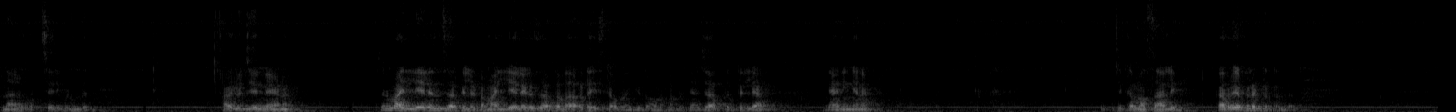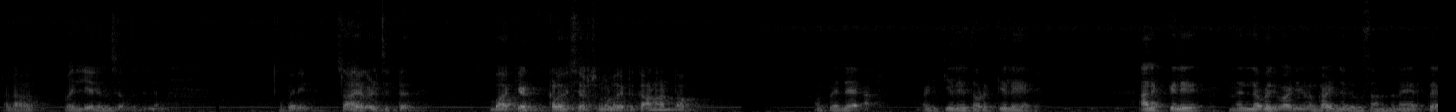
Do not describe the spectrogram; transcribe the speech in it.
എന്നാലും കുറച്ച് എരിവുണ്ട്. ആ രുചി തന്നെയാണ്. ഒരു മല്ലിയിലൊന്നും ചേർക്കില്ല കേട്ടോ മല്ലിയിലൊക്കെ ചേർത്താൽ വേറെ ടേസ്റ്റ് ആവുമെന്ന് എനിക്ക് തോന്നുന്നുണ്ട്. ഞാൻ ചേർത്തിട്ടില്ല. ഞാനിങ്ങനെ ചിക്കൻ മസാലയും കറിവേപ്പില ഇട്ടിട്ടുണ്ട്. അല്ലാതെ വലിയൊന്നും ചേർത്തിട്ടില്ല. അപ്പം ഇനി ചായ കഴിച്ചിട്ട് ബാക്കി അടുക്കള വിശേഷങ്ങളുമായിട്ട് കാണാം കേട്ടോ അപ്പം എന്റെ അടിക്കൽ തുടക്കൽ അലക്കൽ എല്ലാ പരിപാടികളും കഴിഞ്ഞ ദിവസമാണ്. നേരത്തെ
